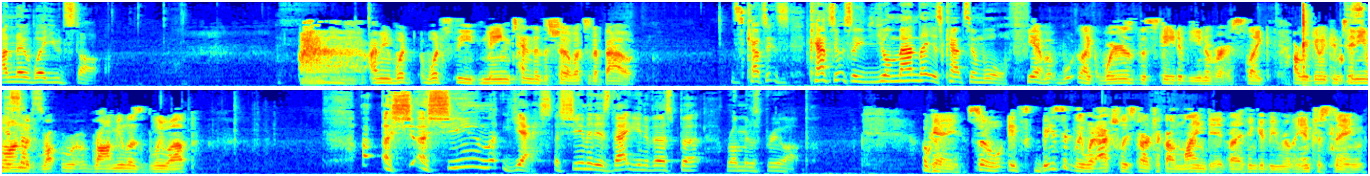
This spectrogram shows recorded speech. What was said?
I don't know where you'd start. I mean, what what's the main tenet of the show? What's it about? It's Captain. It's Captain. So your mandate is Captain Worf. Yeah, but w- like, where's the state of the universe? Like, are we going to continue This- on with Ro- Ro- Romulus blew up? Assume yes, assume it is that universe, but Romulus blew up. Okay, so it's basically what actually Star Trek Online did, but I think it'd be really interesting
